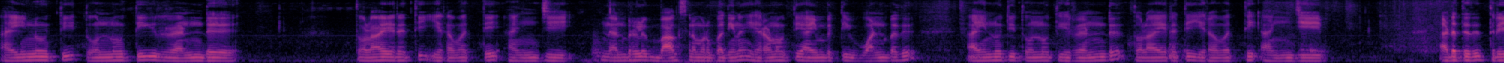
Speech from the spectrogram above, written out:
ஐநூற்றி தொண்ணூற்றி ரெண்டு. தொள்ளாயிரத்தி இருபத்தி அஞ்சு. நண்பர்களுக்கு பாக்ஸ் நம்பர் பார்த்தீங்கன்னா இரநூத்தி ஐம்பத்தி ஒன்பது. ஐநூற்றி தொண்ணூற்றி ரெண்டு. தொள்ளாயிரத்தி இருபத்தி அஞ்சு. அடுத்தது த்ரீ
